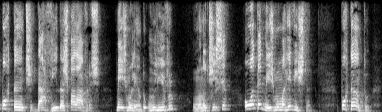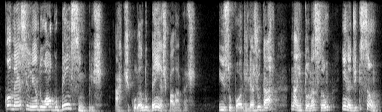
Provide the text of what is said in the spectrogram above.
Importante dar vida às palavras, mesmo lendo um livro, uma notícia ou até mesmo uma revista. Portanto, comece lendo algo bem simples, articulando bem as palavras. Isso pode lhe ajudar na entonação e na dicção,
